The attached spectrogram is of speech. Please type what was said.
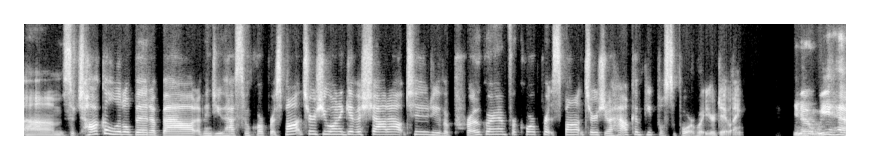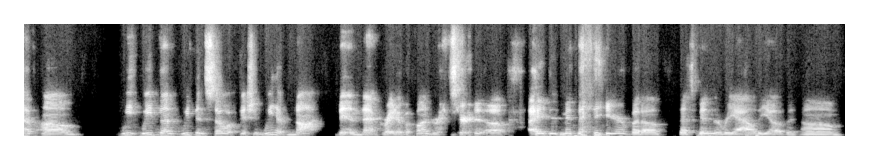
Um, so, talk a little bit about. I mean, do you have some corporate sponsors you want to give a shout out to? Do you have a program for corporate sponsors? You know, how can people support what you're doing? You know, we have um, we we've done we've been so efficient. We have not been that great of a fundraiser. Uh, I hate to admit that here, but uh, that's been the reality of it. Um,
